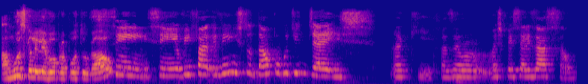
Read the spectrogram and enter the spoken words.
A música lhe levou para Portugal? Sim, sim. Eu vim, eu vim estudar um pouco de jazz aqui, fazer uma especialização.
